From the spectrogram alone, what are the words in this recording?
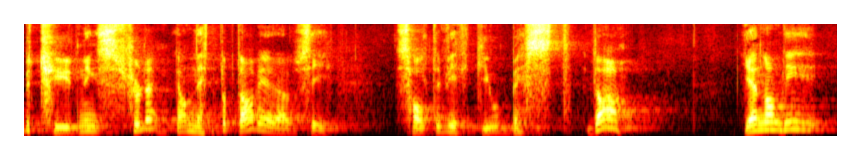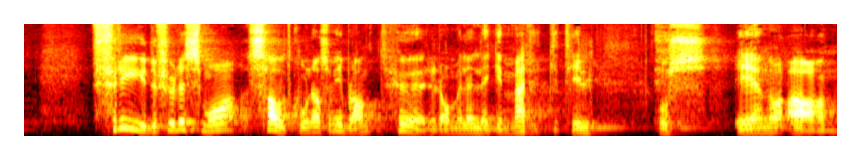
betydningsfulle. Ja, nettopp da, vil jeg jo si. Saltet virker jo best da. Gjennom de frydefulle små saltkorna som vi iblant hører om eller legger merke til hos en og annen.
